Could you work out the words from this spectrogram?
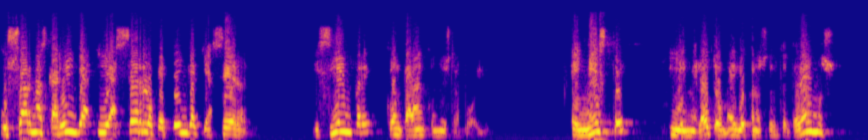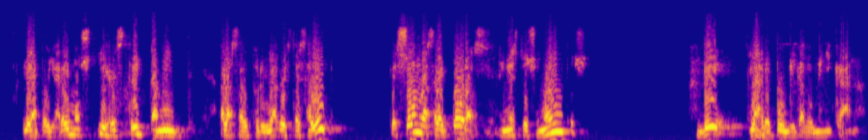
usar mascarilla y hacer lo que tenga que hacer y siempre contarán con nuestro apoyo. En este y en el otro medio que nosotros tenemos, le apoyaremos irrestrictamente a las autoridades de salud, que son las rectoras en estos momentos de la República Dominicana.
